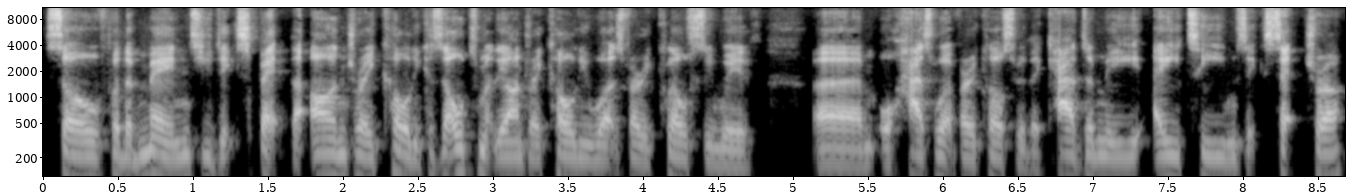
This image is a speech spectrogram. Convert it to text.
So for the men's, you'd expect that Andre Coley, because ultimately Andre Coley works very closely with um, or has worked very closely with academy, A teams, etc.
